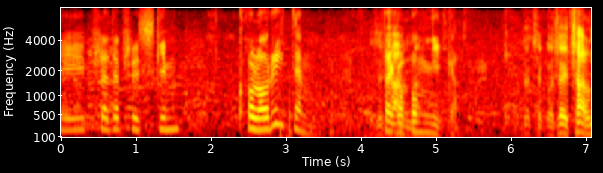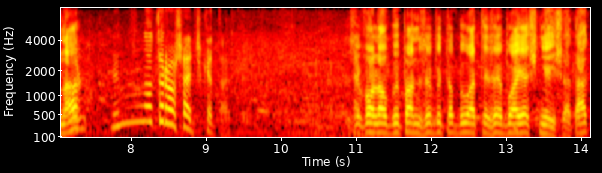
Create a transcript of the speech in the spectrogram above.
i przede wszystkim kolorytem Że tego czarna. pomnika. Dlaczego? Że czarna? No troszeczkę tak. Że wolałby pan, żeby to była, żeby była jaśniejsza, tak?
